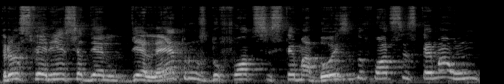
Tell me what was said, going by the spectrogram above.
transferência de, de elétrons do fotossistema 2 e do fotossistema 1,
